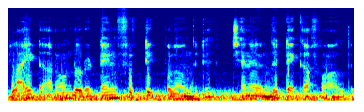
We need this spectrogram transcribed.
ஃப்ளைட் அரௌண்ட் ஒரு டென் ஃபிஃப்டிக்கு போல் வந்துட்டு சென்னை வந்து டேக் ஆஃப் ஆகுது.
